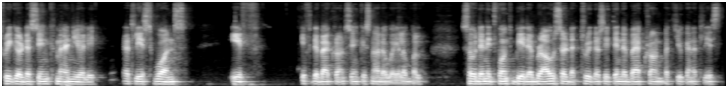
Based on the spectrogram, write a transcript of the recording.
trigger the sync manually at least once if if the background sync is not available. So then it won't be the browser that triggers it in the background, but you can at least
